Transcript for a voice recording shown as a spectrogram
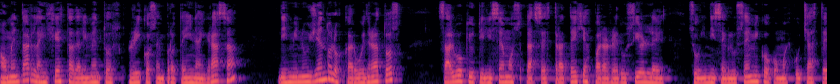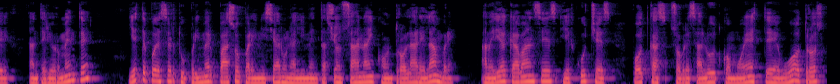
Aumentar la ingesta de alimentos ricos en proteína y grasa, disminuyendo los carbohidratos, salvo que utilicemos las estrategias para reducirle su índice glucémico como escuchaste anteriormente, y este puede ser tu primer paso para iniciar una alimentación sana y controlar el hambre. A medida que avances y escuches podcasts sobre salud como este u otros,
